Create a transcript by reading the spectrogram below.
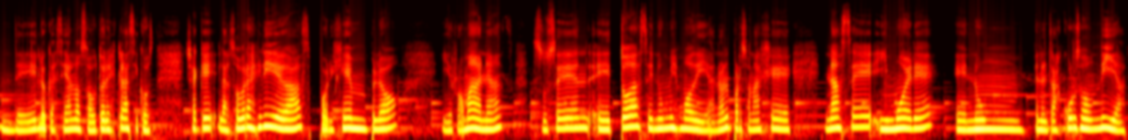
de lo que hacían los autores clásicos, ya que las obras griegas, por ejemplo, y romanas, suceden eh, todas en un mismo día, ¿no? El personaje nace y muere en, un, en el transcurso de un día,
